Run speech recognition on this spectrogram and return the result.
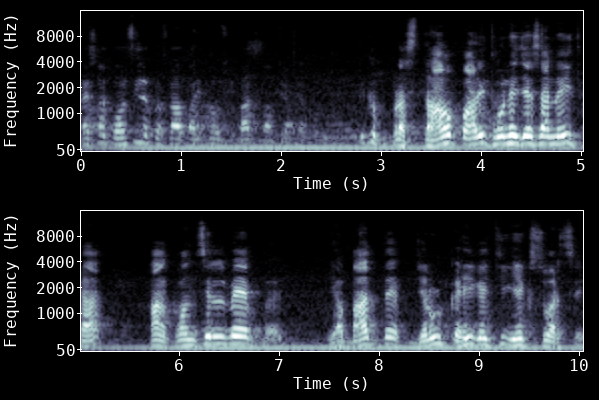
नेशनल काउंसिल में प्रस्ताव पारित हुआ, उसके बाद तमाम चर्चा देखो, प्रस्ताव पारित होने जैसा नहीं था। हाँ काउंसिल में, यह बात ज़रूर कही गई थी एक स्वर से।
